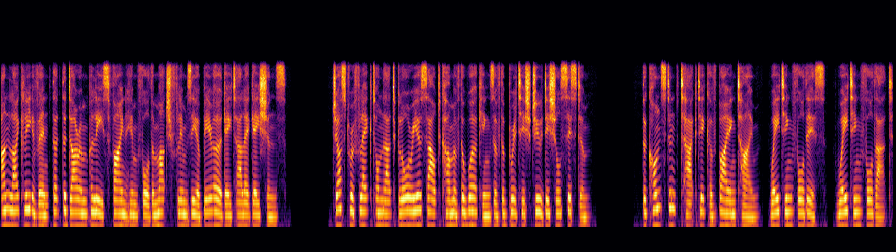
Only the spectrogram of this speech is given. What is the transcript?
unlikely event that the Durham police fine him for the much flimsier Beergate allegations. Just reflect on that glorious outcome of the workings of the British judicial system. The constant tactic of buying time, waiting for this, waiting for that,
